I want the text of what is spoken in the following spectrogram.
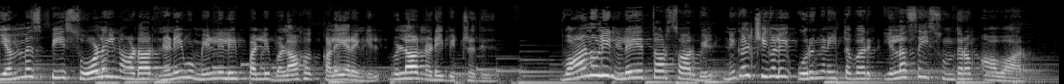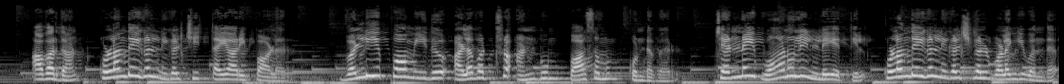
எம்எஸ்பி சோலை நாடார் நினைவு மேல்நிலைப் பள்ளி வளாக கலையரங்கில் விழா நடைபெற்றது. வானொலி நிலையத்தார் சார்பில் நிகழ்ச்சிகளை ஒருங்கிணைத்தவர் இலசை சுந்தரம் ஆவார். அவர்தான் குழந்தைகள் நிகழ்ச்சி தயாரிப்பாளர். வள்ளியப்பா மீது அளவற்ற அன்பும் பாசமும் கொண்டவர். சென்னை வானொலி நிலையத்தில் குழந்தைகள் நிகழ்ச்சிகள் வழங்கி வந்த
